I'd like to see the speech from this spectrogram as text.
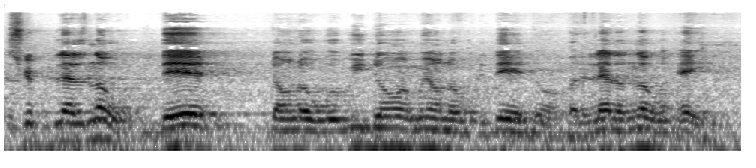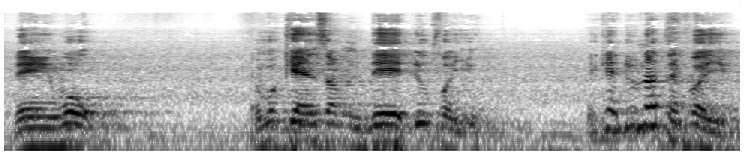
the scripture let us know, the dead don't know what we doing, we don't know what the dead doing, but it let us know, hey, they ain't woke. And what can something dead do for you? It can't do nothing for you.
